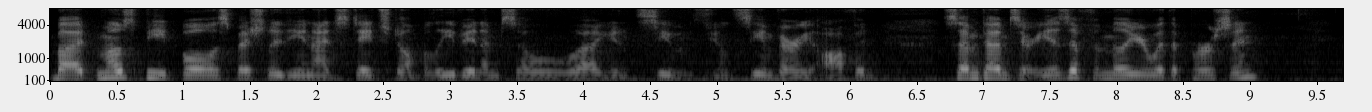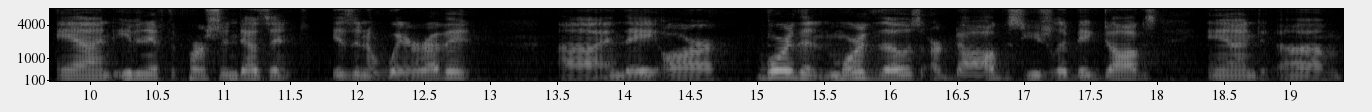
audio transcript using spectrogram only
But most people, especially the United States, don't believe in them, so uh, you don't see you don't see them very often. Sometimes there is a familiar with a person, and even if the person doesn't isn't aware of it, uh, and they are more than more of those are dogs, usually big dogs, and um,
